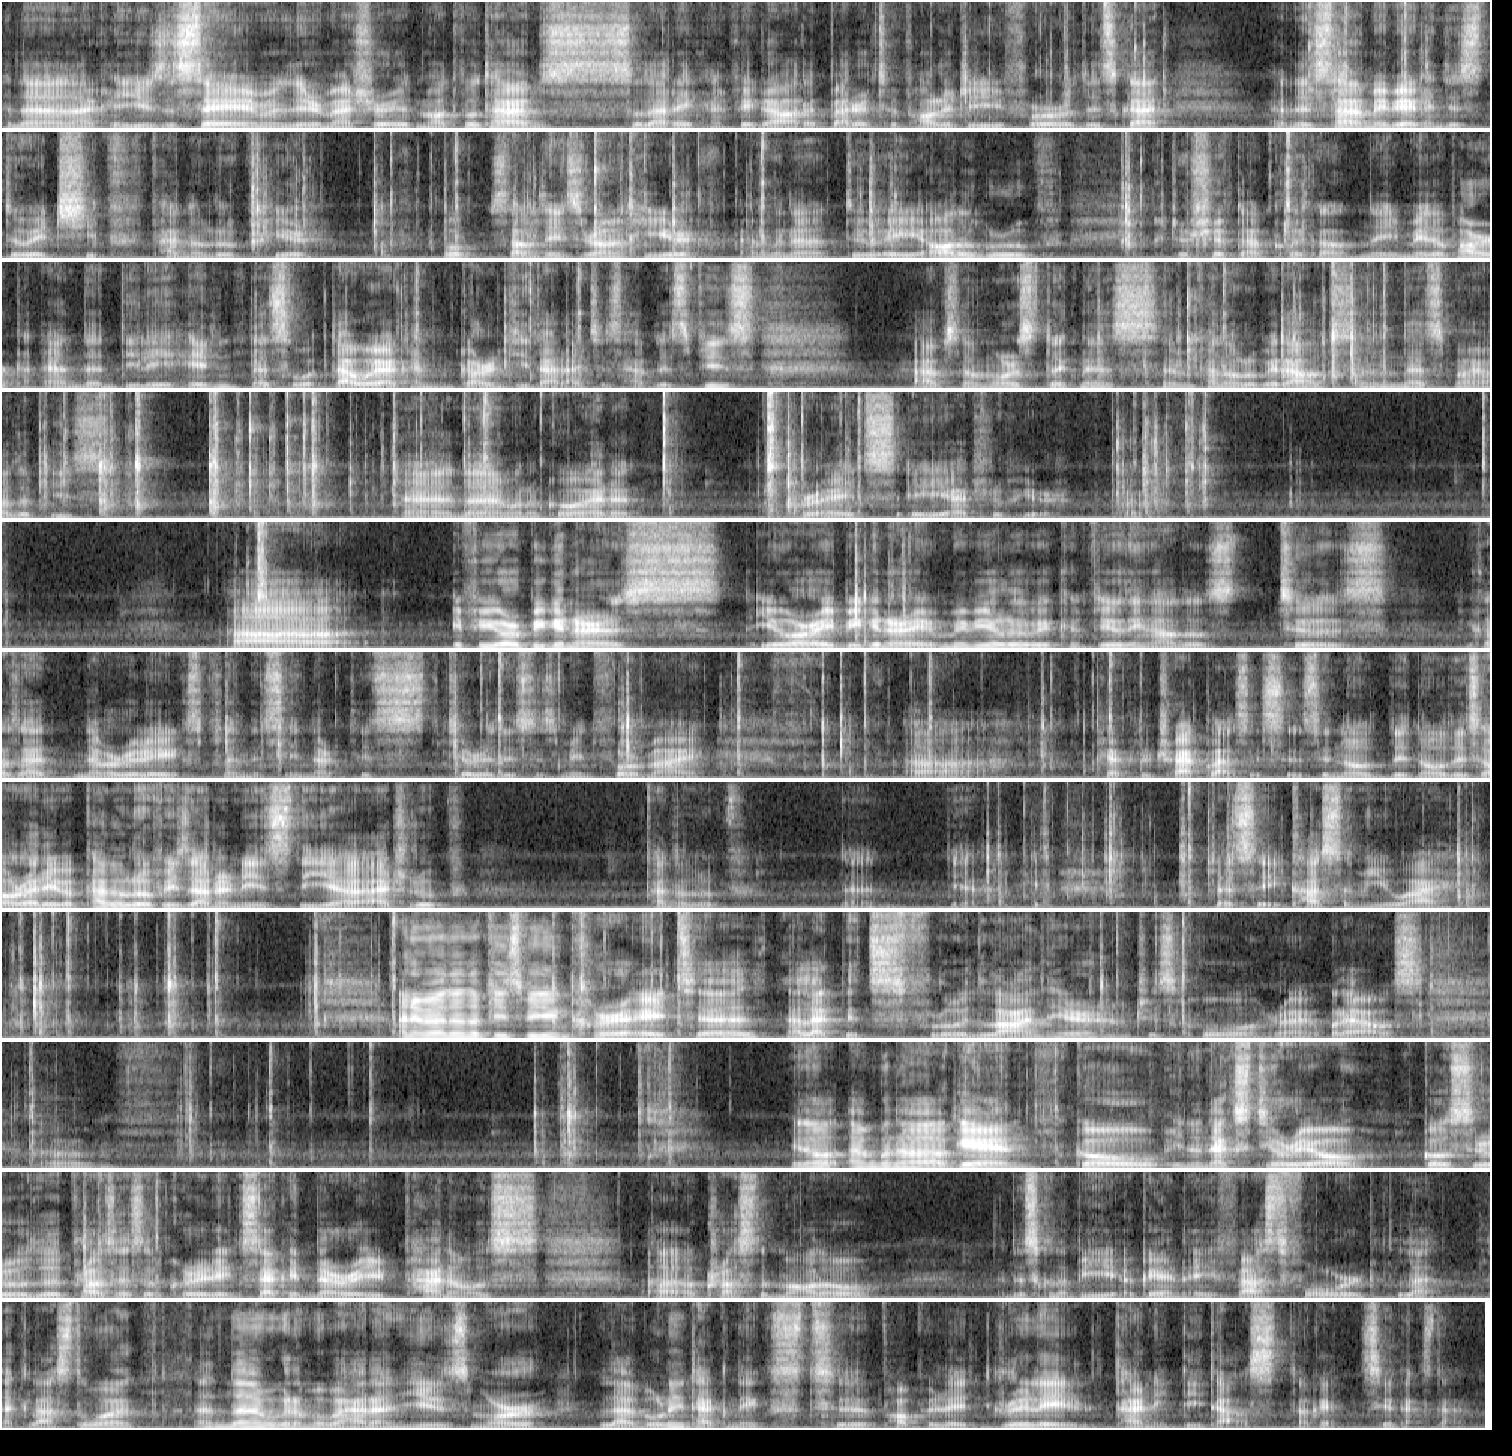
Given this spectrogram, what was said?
And then I can use the same and ZRemesher it multiple times so that I can figure out a better topology for this guy. And this time maybe I can just do a cheap panel loop here. Oh something's wrong here. I'm gonna do a auto group Shift and click on the middle part and then delete hidden. That's what that way I can guarantee that I just have this piece, have some more thickness and panel loop it out, and that's my other piece. And then I'm gonna go ahead and create a edge loop here. Uh, if you're beginners, you are a beginner, it may be a little bit confusing on those tools because I never really explained this in this theory. This is meant for my uh, character track classes they know they know this already. But panel loop is underneath the uh, edge loop. Panel loop. And yeah, here. let's say custom UI. Anyway, another piece being created. I like this fluid line here, which is cool, right? What else? Um, you know, I'm gonna again go in the next tutorial, go through the process of creating secondary panels uh, across the model and it's gonna be again a fast forward like last one. And then we're gonna move ahead and use more leveling techniques to populate really tiny details. Okay see you next time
